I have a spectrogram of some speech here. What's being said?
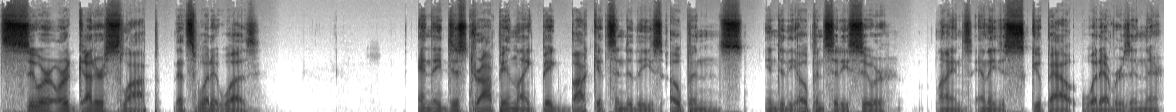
Sewer or gutter slop, that's what it was. And they just drop in like big buckets into these open into the open city sewer lines and they just scoop out whatever's in there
